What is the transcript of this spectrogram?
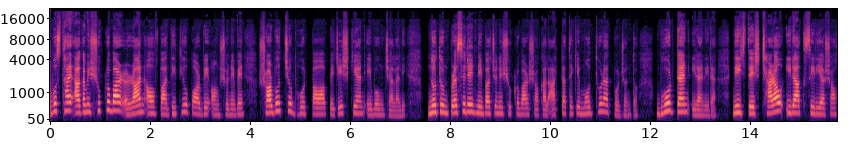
অবস্থায় আগামী শুক্রবার রান অফ বা দ্বিতীয় পর্বে অংশ নেবেন সর্বোচ্চ ভোট পাওয়া পেজেশকিয়ান এবং জালালি। নতুন প্রেসিডেন্ট নির্বাচনে শুক্রবার সকাল আটটা থেকে মধ্যরাত পর্যন্ত ভোট দেন ইরানিরা। নিজ দেশ ছাড়াও ইরাক, সিরিয়া সহ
